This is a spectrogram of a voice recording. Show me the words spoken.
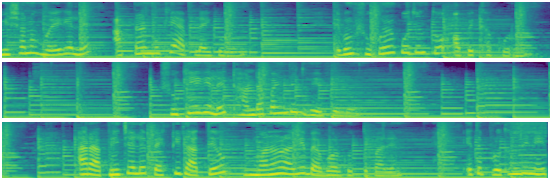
মেশানো হয়ে গেলে আপনার মুখে অ্যাপ্লাই করুন এবং শুকনোর পর্যন্ত অপেক্ষা করুন। শুকিয়ে গেলে ঠান্ডা পানিতে ধুয়ে ফেলুন। আর আপনি চাইলে প্যাকটি রাতেও ঘুমানোর আগে ব্যবহার করতে পারেন। এতে প্রথম দিনেই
